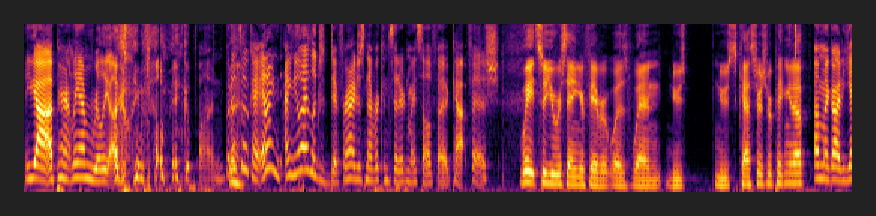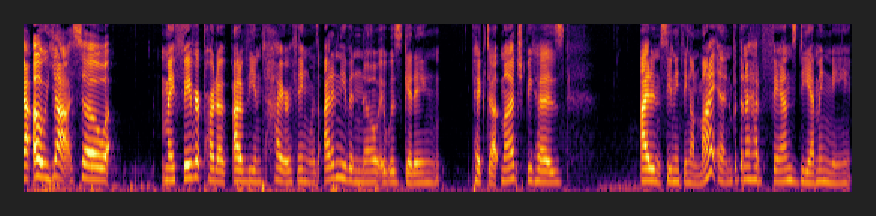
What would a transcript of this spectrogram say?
yeah, apparently I'm really ugly without makeup on, but it's okay. And I, I knew I looked different. I just never considered myself a catfish. Wait, so you were saying your favorite was when news newscasters were picking it up? Oh my god, yeah. Oh yeah. So my favorite part of, out of the entire thing was I didn't even know it was getting picked up much because I didn't see anything on my end. But then I had fans DMing me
